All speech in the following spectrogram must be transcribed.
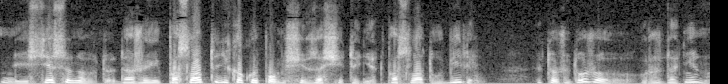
естественно, даже и посла-то никакой помощи защиты нет. Посла-то убили. Это же тоже гражданин.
